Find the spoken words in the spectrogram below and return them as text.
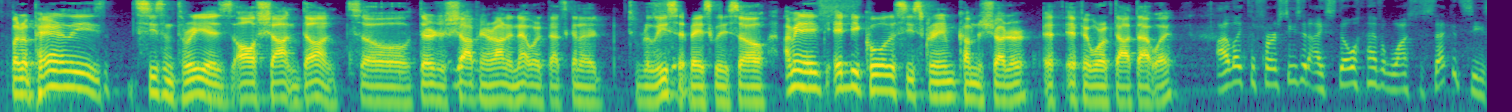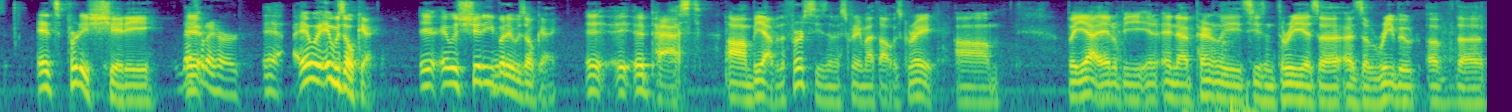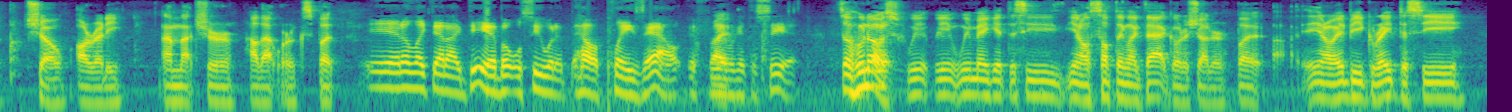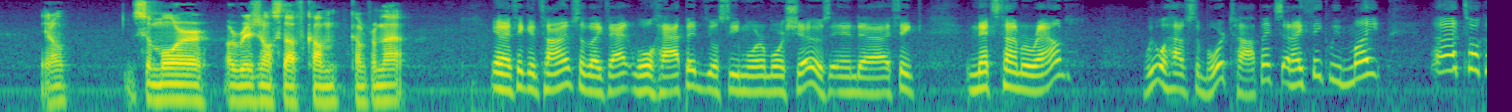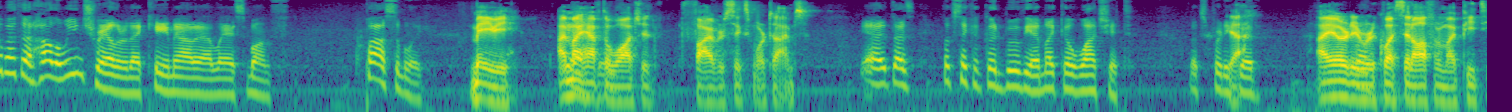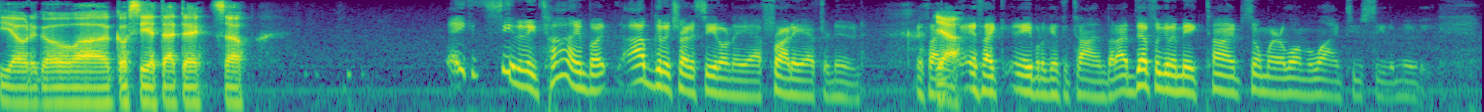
But apparently, season three is all shot and done. So they're just shopping around a network that's gonna release it, basically. So I mean, it, it'd be cool to see Scream come to Shudder if if it worked out that way. I like the first season. I still haven't watched the second season. It's pretty shitty. That's It- what I heard. Yeah, it, it was okay. It, it was shitty, but it was okay. It, it, it passed. Um, but yeah, but the first season of Scream I thought was great. Um, but yeah, it'll be and- apparently season three is a is a reboot of the show already. I'm not sure how that works, but Yeah, I don't like that idea, but we'll see what it, how it plays out if we Right. ever get to see it. so who knows? We, we we may get to see you know something like that go to Shudder, but uh, you know it'd be great to see you know some more original stuff come come from that. And I think in time something like that will happen. You'll see more and more shows, and uh, I think next time around we will have some more topics, and I think we might uh, talk about that Halloween trailer that came out uh, last month, possibly. Maybe I Yeah. might have to watch it five or six more times. Yeah, it does. Looks like a good movie. I might go watch it. Looks pretty Yeah. good. I already requested off of my PTO to go uh, go see it that day. So Yeah, you can see it at any time, but I'm gonna try to see it on a uh, Friday afternoon, if I Yeah. if I'm able to get the time. But I'm definitely gonna make time somewhere along the line to see the movie.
